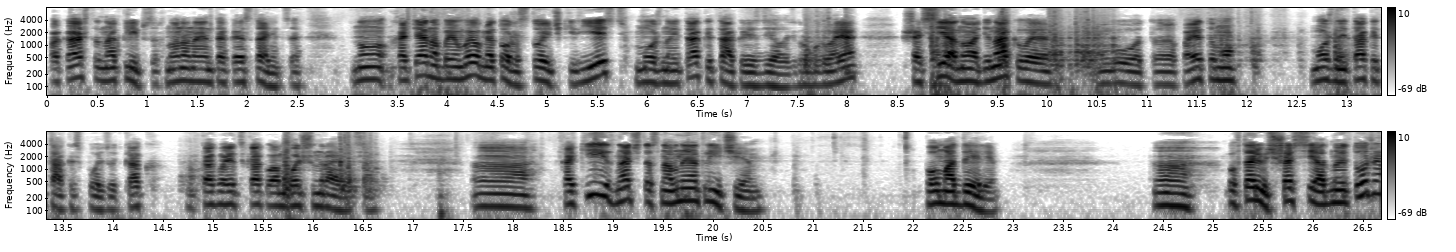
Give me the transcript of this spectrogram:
пока что на клипсах, но она, наверное, так и останется. Но, хотя на BMW у меня тоже стоечки есть, можно и так, и так ее сделать, грубо говоря. Шасси, оно одинаковое, вот, э, поэтому можно и так, и так использовать, как, как говорится, как вам больше нравится. Э, какие, значит, основные отличия по модели? Э, повторюсь, шасси одно и то же.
